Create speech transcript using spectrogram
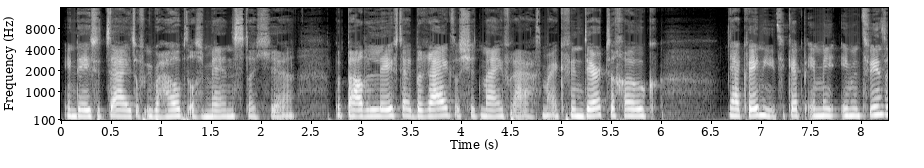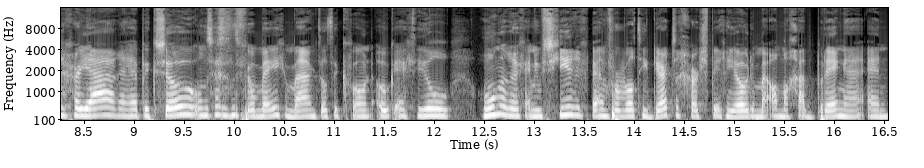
in deze tijd. Of überhaupt als mens dat je een bepaalde leeftijd bereikt als je het mij vraagt. Maar ik vind 30 ook ja, ik weet niet. Ik heb in mijn, in mijn twintiger jaren heb ik zo ontzettend veel meegemaakt. Dat ik gewoon ook echt heel hongerig en nieuwsgierig ben voor wat die dertigersperiode mij allemaal gaat brengen. En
